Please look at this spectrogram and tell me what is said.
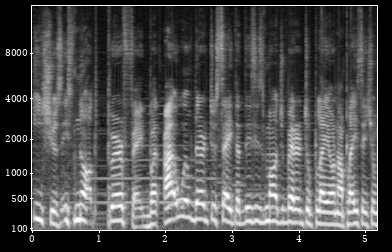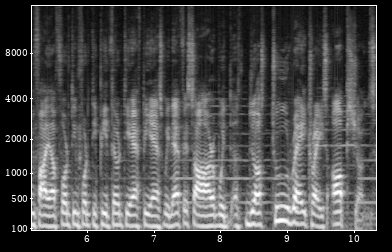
issues, it's not perfect, but I will dare to say that this is much better to play on a PlayStation 5 at 1440p 30 FPS with FSR with uh, just two ray trace options.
